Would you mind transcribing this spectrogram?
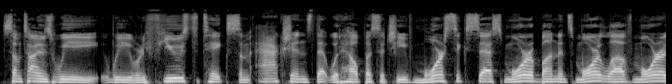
Sometimes we, we refuse to take some actions that would help us achieve more success, more abundance, more love, more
